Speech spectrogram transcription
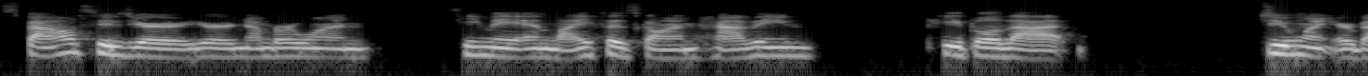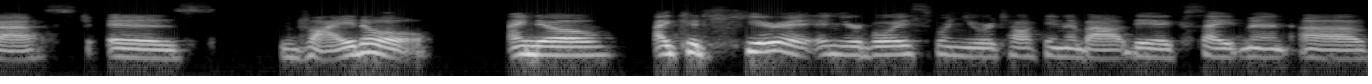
spouse, who's your your number one teammate in life, is gone, having people that do want your best is vital. I know I could hear it in your voice when you were talking about the excitement of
